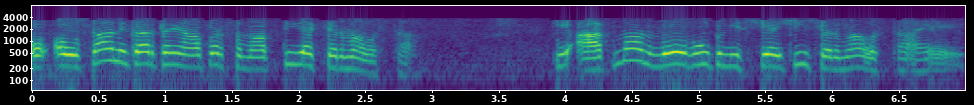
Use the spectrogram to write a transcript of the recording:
और अवसान का अर्थ है यहाँ पर समाप्ति या चरमावस्था। कि आत्मानुभव रूप निश्चय की चरमावस्था है।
